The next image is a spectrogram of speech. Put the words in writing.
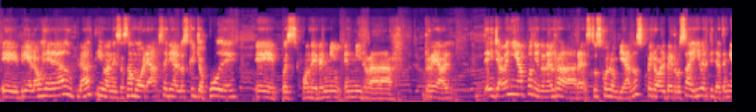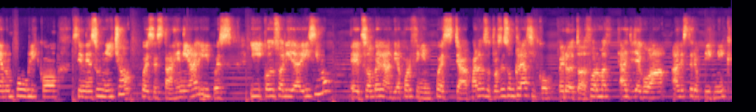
eh, Briela Ojeda, Duplat y Vanessa Zamora serían los que yo pude eh, pues poner en mi, en mi radar real. Ella venía poniendo en el radar a estos colombianos, pero al verlos ahí, ver que ya tenían un público, tienen su nicho, pues está genial y pues y consolidadísimo. Edson Belandia por fin, pues ya para nosotros es un clásico, pero de todas formas llegó a- al Stereo Picnic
